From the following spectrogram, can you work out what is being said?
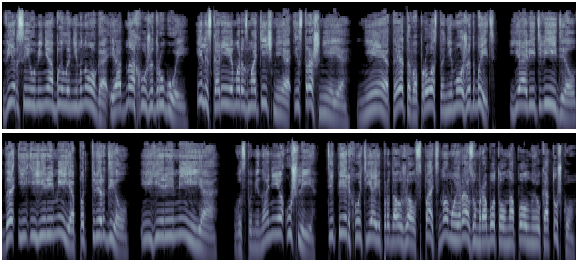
Версий у меня было немного, и одна хуже другой. Или скорее маразматичнее и страшнее. Нет, этого просто не может быть. Я ведь видел, да и Иеремия подтвердил. Иеремия! Воспоминания ушли. Теперь, хоть я и продолжал спать, но мой разум работал на полную катушку.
